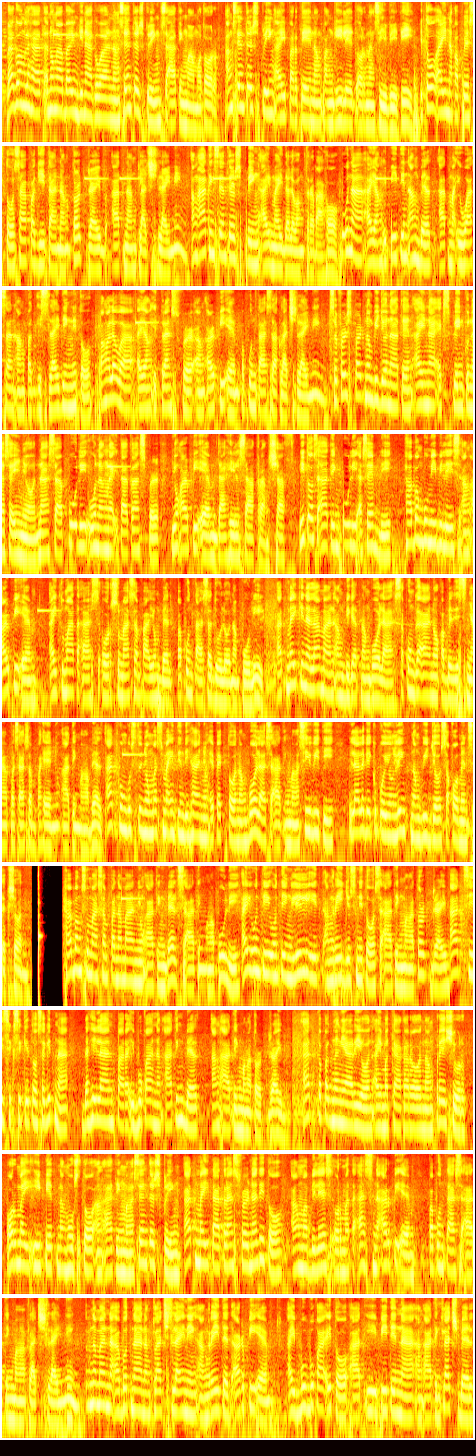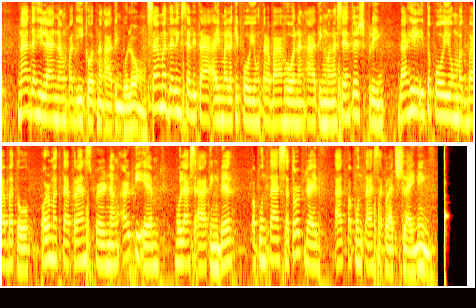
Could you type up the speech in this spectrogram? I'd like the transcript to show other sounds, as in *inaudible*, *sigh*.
Bago ang lahat, ano nga ba yung ginagawa ng center spring sa ating mga motor? Ang center spring ay parte ng panggilid or ng CVT. Ito ay nakapwesto sa pagitan ng torque drive at ng clutch lining. Ang ating center spring ay may dalawang trabaho. Una ay ang ipitin ang belt at maiwasan ang pag-sliding nito. Pangalawa ay ang i-transfer ang RPM papunta sa clutch lining. Sa first part ng video natin ay na-explain ko na sa inyo na sa pulley unang na itatransfer yung RPM dahil sa crankshaft. Dito sa ating pulley assembly, habang bumibilis ang RPM ay tumataas or sumasampa yung belt papunta sa dulo ng pulley. At may kinalaman ang bigat ng bola sa kung gaano kabilis niya pasasampahin yung ating mga belt. At kung gusto nyong mas maintindihan yung epekto ng bola sa ating mga CVT, ilalagay ko po yung link ng video sa comment section. Habang sumasampa naman yung ating belt sa ating mga pulley, ay unti-unting liliit ang radius nito sa ating mga torque drive at sisiksik ito sa gitna dahilan para ibuka ng ating belt ang ating mga torque drive. At kapag nangyari yon ay magkakaroon ng pressure or may ipit ng husto ang ating mga center spring at may tatransfer na dito ang mabilis or mataas na RPM papunta sa ating mga clutch lining. Pag naman naabot na ng clutch lining ang rated RPM, ay bubuka ito at iipitin na ang ating clutch bell na dahilan ng pag-ikot ng ating gulong. Sa madaling salita ay malaki po yung trabaho ng ating mga center spring dahil ito po yung magbabato or magta-transfer ng RPM mula sa ating belt papunta sa torque drive at papunta sa clutch lining.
